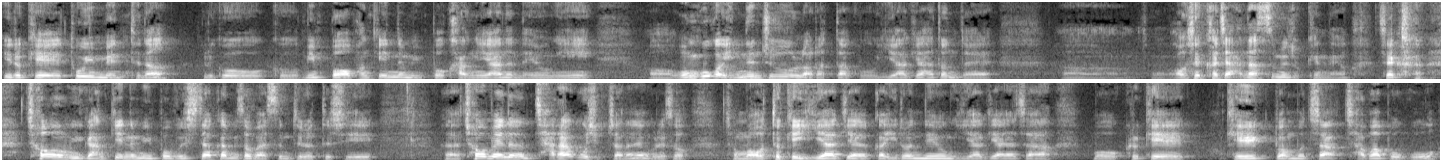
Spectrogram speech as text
이렇게 도입 멘트나 그리고 그 민법 함께 있는 민법 강의하는 내용이 어, 원고가 있는 줄 알았다고 이야기하던데 어, 어색하지 않았으면 좋겠네요. 제가 처음 이거 함께 있는 민법을 시작하면서 말씀드렸듯이 아, 처음에는 잘하고 싶잖아요. 그래서 정말 어떻게 이야기할까 이런 내용 이야기하자 뭐 그렇게 계획도 한번 쫙 잡아보고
